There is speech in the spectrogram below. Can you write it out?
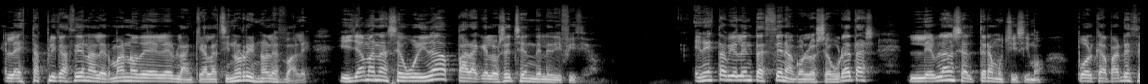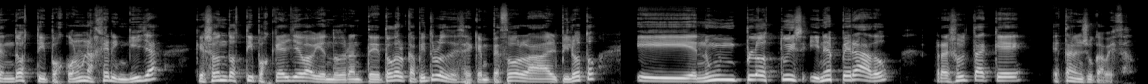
esta explicación al hermano de LeBlanc y a la Chinorris no les vale, y llaman a seguridad para que los echen del edificio. En esta violenta escena con los seguratas, LeBlanc se altera muchísimo, porque aparecen dos tipos con una jeringuilla, que son dos tipos que él lleva viendo durante todo el capítulo desde que empezó el piloto, y en un plot twist inesperado, resulta que están en su cabeza.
